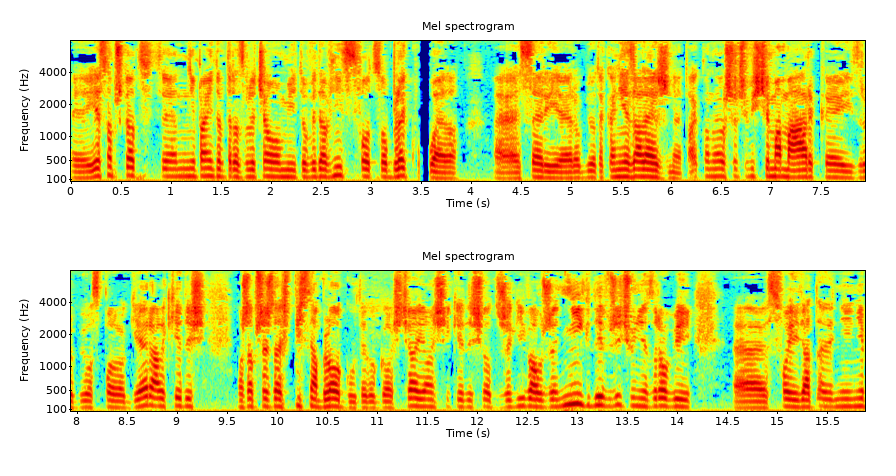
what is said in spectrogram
E, Jest na przykład, nie pamiętam teraz, wleciało mi to wydawnictwo, co Blackwell e, serię robiło taka niezależne, tak? Ono już oczywiście ma markę i zrobiło sporo gier, ale kiedyś można przeczytać wpis na blogu tego gościa i on się kiedyś odżegiwał, że nigdy w życiu nie zrobi e, swojej, nie, nie,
